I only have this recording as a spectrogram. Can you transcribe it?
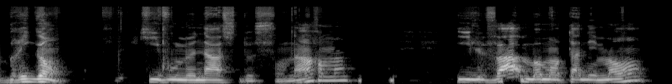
brigand qui vous menace de son arme, il va momentanément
